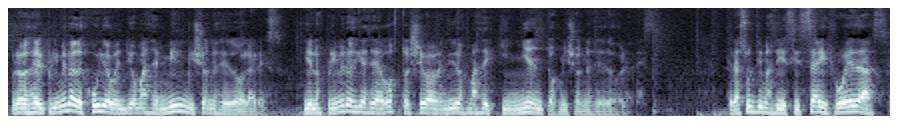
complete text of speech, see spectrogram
pero desde el primero de julio vendió más de mil millones de dólares y en los primeros días de agosto lleva vendidos más de 500 millones de dólares. De las últimas 16 ruedas,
